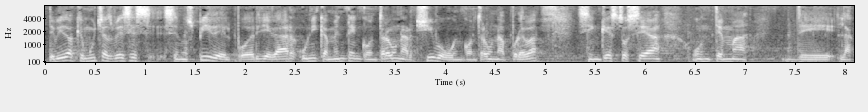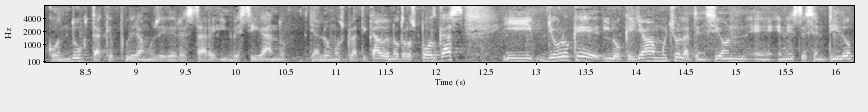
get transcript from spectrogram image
debido a que muchas veces se nos pide el poder llegar únicamente a encontrar un archivo o encontrar una prueba sin que esto sea un tema de la conducta que pudiéramos llegar a estar investigando. Ya lo hemos platicado en otros podcasts y yo creo que lo que llama mucho la atención eh, en este sentido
